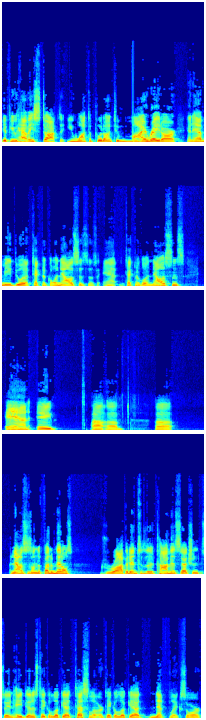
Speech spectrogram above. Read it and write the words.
If you have a stock that you want to put onto my radar and have me do a technical analysis, technical analysis, and a uh, um, uh, analysis on the fundamentals, drop it into the comment section saying, hey, Dennis, take a look at Tesla or take a look at Netflix or,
